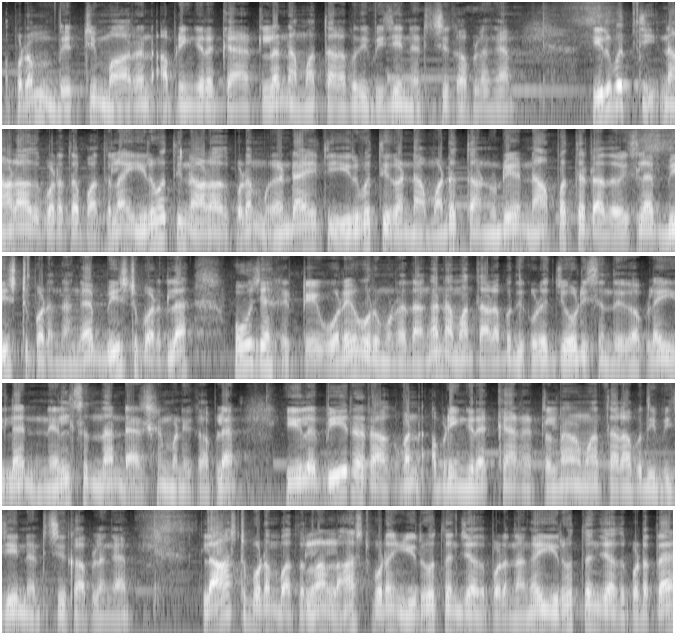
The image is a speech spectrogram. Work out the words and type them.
அப்புறம் வெற்றி மாறன் அப்படிங்கிற கேரக்டரில் நம்ம தளபதி விஜய் நடிச்சிருக்காப்புலங்க. இருபத்தி நாலாவது படத்தை பார்த்தலாம் இருபத்தி நாலாவது படம் ரெண்டாயிரத்தி இருபத்தி ரெண்டாம் ஆண்டு தன்னுடைய நாற்பத்தெட்டாவது வயசில் பீஸ்ட் படம் தாங்க பீஸ்ட் படத்தில் பூஜா ஹெக்டே ஒரே ஒரு முறை தாங்க நம்ம தளபதி கூட ஜோடி சேர்ந்துக்காப்புல இதில் நெல்சன் தான் டைரக்ஷன் பண்ணியிருக்காப்புல இதில் வீரராகவன் அப்படிங்கிற கேரக்டரில் நம்ம தளபதி விஜய் நடிச்சிருக்காப்புலங்க. லாஸ்ட் படம் பார்த்துக்கலாம் லாஸ்ட் படம் இருபத்தஞ்சாவது படம் தாங்க இருபத்தஞ்சாவது படத்தை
